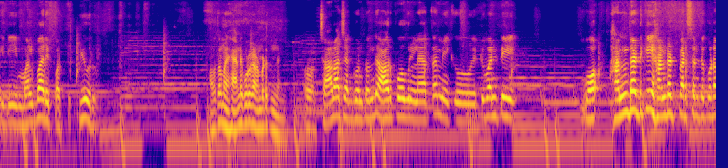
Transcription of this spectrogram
ఇది మల్బారీ పట్టు ప్యూర్. అవతల మన హ్యాండ్ కూడా కనబడుతుందండి. చాలా చక్కగా ఉంటుంది ఆరు పోగుల నేత మీకు ఎటువంటి హండ్రెడ్కి హండ్రెడ్ పర్సెంట్ కూడా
